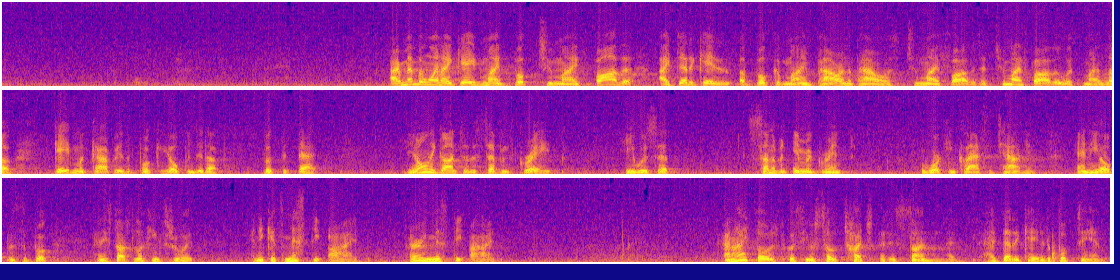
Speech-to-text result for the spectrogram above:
I remember when I gave my book to my father, I dedicated a book of mine, Power and the Powerless, to my father. I said, To my father with my love. Gave him a copy of the book. He opened it up, looked at that. He'd only gone to the seventh grade. He was a son of an immigrant, a working class Italian. And he opens the book and he starts looking through it. And he gets misty eyed, very misty eyed. And I thought it's because he was so touched that his son had, had dedicated a book to him.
